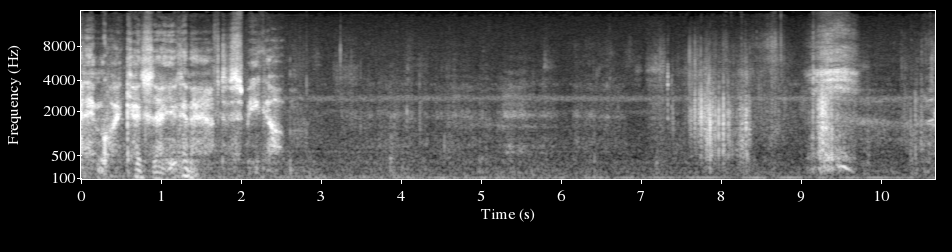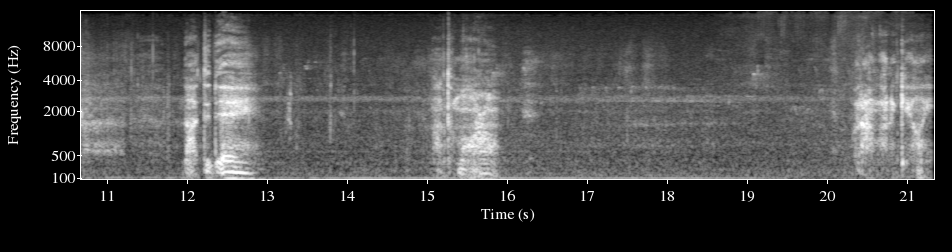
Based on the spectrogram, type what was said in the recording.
I didn't quite catch that. You're gonna have to speak up. Not today. Not tomorrow. But I'm gonna kill you.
